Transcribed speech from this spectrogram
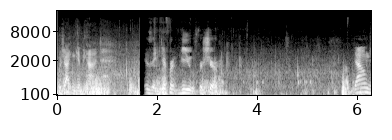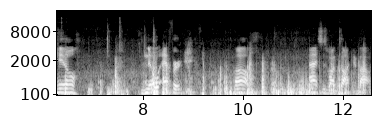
which I can get behind. It is a different view for sure. Downhill, no effort. Oh, this is what I'm talking about.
